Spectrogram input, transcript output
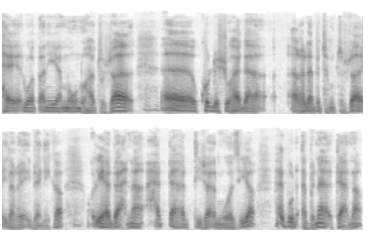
الوطنيه مونها تجار. آه كل الشهداء أغلبتهم تجار إلى غير ذلك. ولهذا إحنا حتى هذه التجاره الموازية هذو الأبناء تاعنا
